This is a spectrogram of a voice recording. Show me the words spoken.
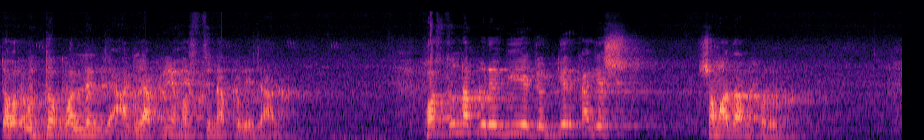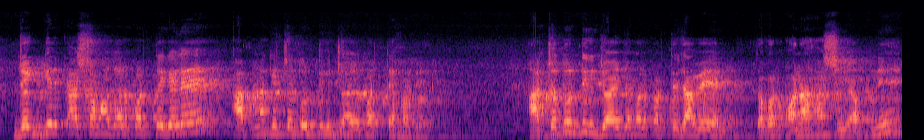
তখন উদ্ধব বললেন যে, আগে আপনি হস্তিনাপুরে যান। হস্তিনাপুরে গিয়ে যজ্ঞের কাজে সমাধান করুন। যজ্ঞের কাজ সমাধান করতে গেলে আপনাকে চতুর্দিক জয় করতে হবে। আর চতুর্দিক জয় যখন করতে যাবেন, তখন অনাহাসি আপনি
